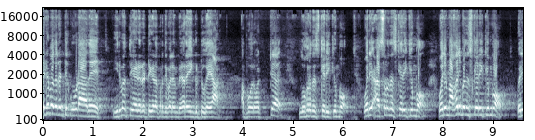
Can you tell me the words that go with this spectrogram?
എഴുപതിരട്ടി കൂടാതെ ഇരുപത്തിയേഴ് ഇരട്ടിയുടെ പ്രതിഫലം വേറെയും കിട്ടുകയാണ്. അപ്പോൾ ഒരൊറ്റ ലുഹർ നിസ്കരിക്കുമ്പോൾ ഒരു അസർ നിസ്കരിക്കുമ്പോൾ ഒരു മഹരിബ് നിസ്കരിക്കുമ്പോൾ ഒരു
